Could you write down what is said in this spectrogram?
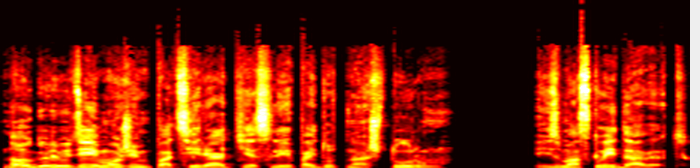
Много людей можем потерять, если пойдут на штурм. Из Москвы давят».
